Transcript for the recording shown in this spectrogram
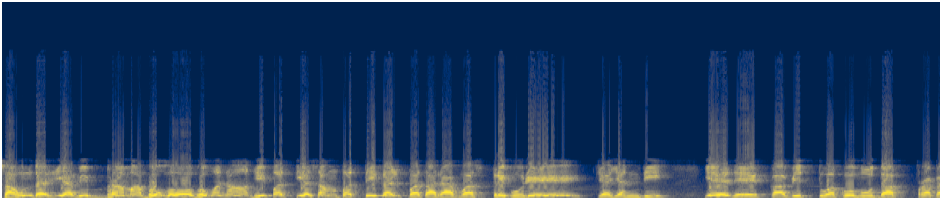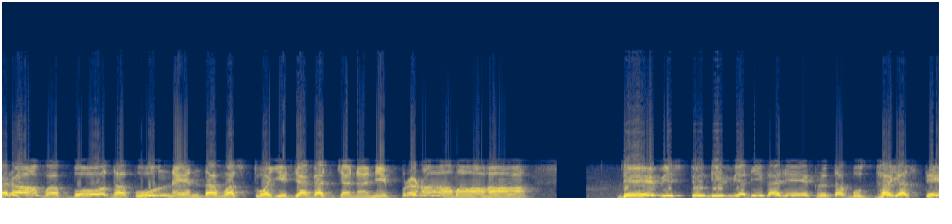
सौन्दर्यविभ्रमभुवो भुवनाधिपत्यसम्पत्तिकल्पतरवस्त्रिपुरे जयन्ति ये दे कवित्वकुमुदप्रकरावबोधपूर्णेन्दवस्त्वयि जगज्जननि प्रणामाः। देविस्तु दिव्यदिगरे कृतबुद्धयस्ते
